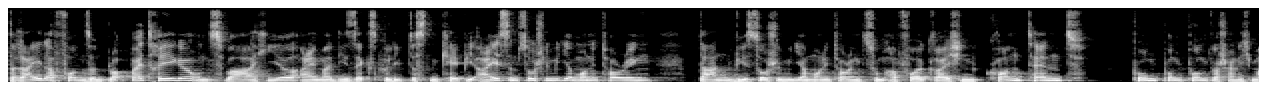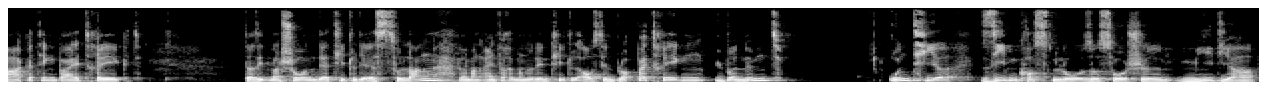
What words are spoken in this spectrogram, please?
drei davon sind Blogbeiträge und zwar hier einmal die sechs beliebtesten KPIs im Social Media Monitoring, dann wie Social Media Monitoring zum erfolgreichen Content, Punkt, Punkt, Punkt, wahrscheinlich Marketing beiträgt. Da sieht man schon, der Titel, der ist zu lang, wenn man einfach immer nur den Titel aus den Blogbeiträgen übernimmt. Und hier sieben kostenlose Social Media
